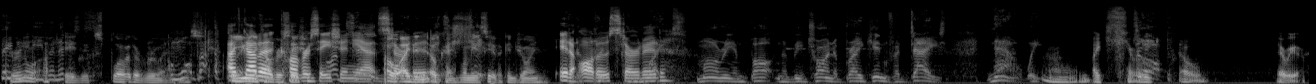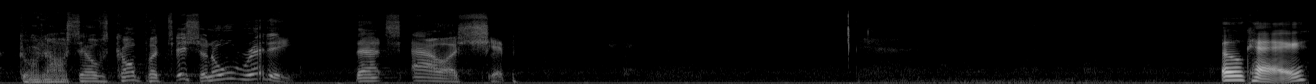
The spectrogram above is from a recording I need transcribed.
thing Journal even update. is. Explore the ruins. And what about the Are I've got a conversation yet I'm Oh, I didn't. Okay, let me see if I can join. It auto started. wait. Mari and Barton have been trying to break in for days. Now we Um, I can't really. Stop! Oh, there we are. got ourselves competition already. That's our ship. Okay.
